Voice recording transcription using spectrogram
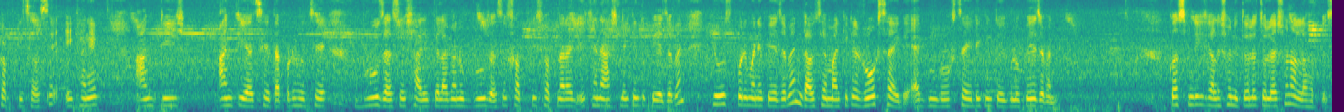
সব কিছু আছে। এখানে আংটি আংটি আছে, তারপরে হচ্ছে ব্রুজ আছে, শাড়িতে লাগানো ব্রুজ আছে সব কিছু আপনারা এখানে আসলেই কিন্তু পেয়ে যাবেন। হিউজ পরিমাণে পেয়ে যাবেন। গাউসিয়া মার্কেটের রোড সাইডে, একদম রোড সাইডে কিন্তু এগুলো পেয়ে যাবেন। কসমেটিক কালেকশন নিতে হলে চলে আসুন আল্লাহ হাফিজ।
